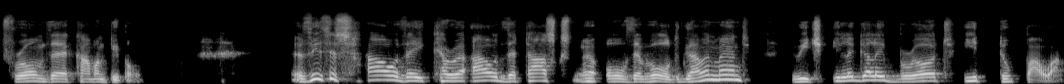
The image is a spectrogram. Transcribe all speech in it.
from the common people. This is how they carry out the tasks uh, of the world government, which illegally brought it to power.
